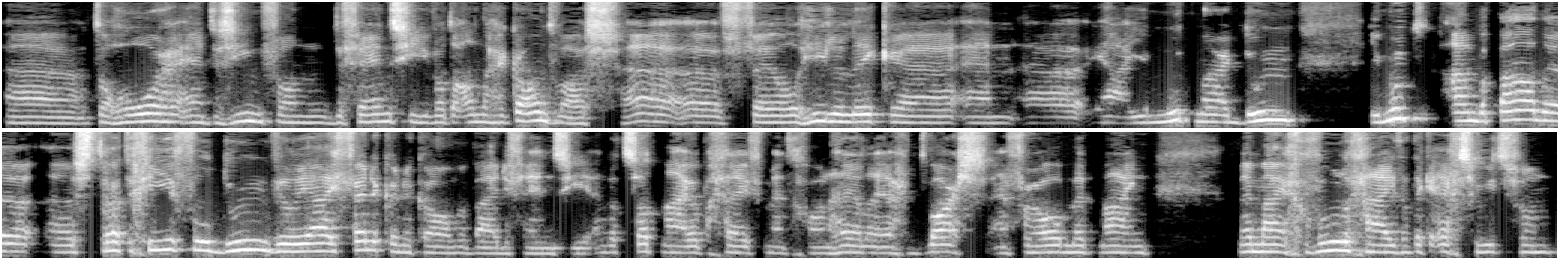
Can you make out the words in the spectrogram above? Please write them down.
uh, te horen en te zien van defensie wat de andere kant was. Hè? veel hielen likken en ja, je moet maar doen je moet aan bepaalde uh, strategieën voldoen, wil jij verder kunnen komen bij Defensie. En dat zat mij op een gegeven moment gewoon heel erg dwars. En vooral met mijn, met mijn gevoeligheid had ik echt zoiets van,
